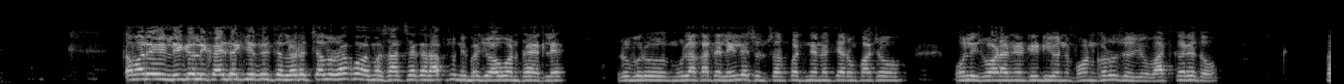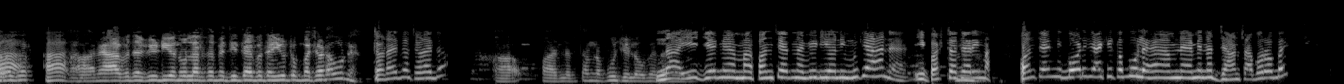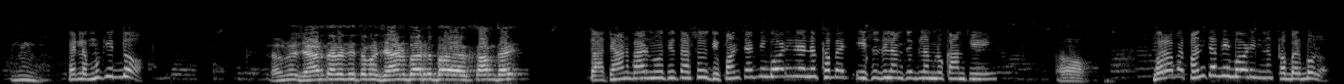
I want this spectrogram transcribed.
તમારે લીગલી કાયદાકીય રીતે લડત ચાલુ રાખો. એમાં સાત સરકાર આપશું ને બાજુ આવવાનું થાય એટલે. રૂબરૂ મુલાકાતે લઈ લેશું ને સરપંચ ને અત્યારે હું પાછો પોલીસવાળા ને ટીડીઓ ને ફોન કરું છું જો વાત કરે તો. અને આ બધા વીડિયો ઓલા તમે દીધા બધા યુટ્યુબમાં ચડાવું ને? ચડાઈ દો ચડાઈ દો. હા એટલે તમને પૂછી લઉં કે ના ઈ જે મેં પંચાયત ના વીડિયો ની મૂક્યા હે ને ઈ ભ્રષ્ટાચારી માં પંચાયતની બોડી આખી કબૂલ હે અમને અમે નથી જાણતા બરોબર? એટલે મૂકી જ દો. અમને જાણતા નથી તમે જાણ બાર કામ થાય? તો આ જાણ બારનું થયું તાર શું થયું પંચાયતની બોડી ને નથી ખબર ઈ સુજલામ સુજલામનું કામ થયું. બરાબર પંચાયતની બોડી ને ખબર બોલો.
